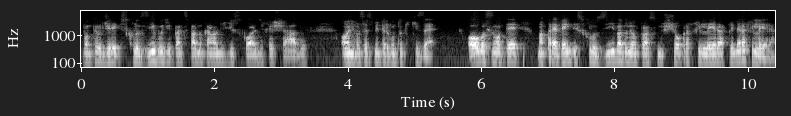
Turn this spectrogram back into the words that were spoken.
vão ter o direito exclusivo de participar do canal de Discord fechado, onde vocês me perguntam o que quiser. Ou vocês vão ter uma pré-venda exclusiva do meu próximo show para fileira, primeira fileira.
